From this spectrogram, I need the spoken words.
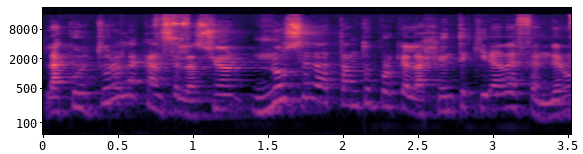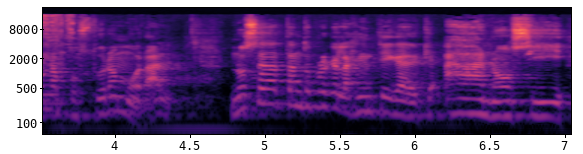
la cultura de la cancelación no se da tanto porque la gente quiera defender una postura moral, no se da tanto porque la gente diga de que, ah, no, sí,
